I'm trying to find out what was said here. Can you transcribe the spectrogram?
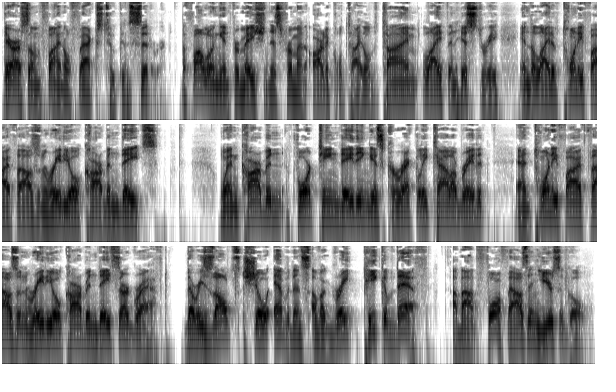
There are some final facts to consider. The following information is from an article titled Time, Life, and History in the Light of 25,000 Radiocarbon Dates. When carbon 14 dating is correctly calibrated and 25,000 radiocarbon dates are graphed, the results show evidence of a great peak of death about 4,000 years ago.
